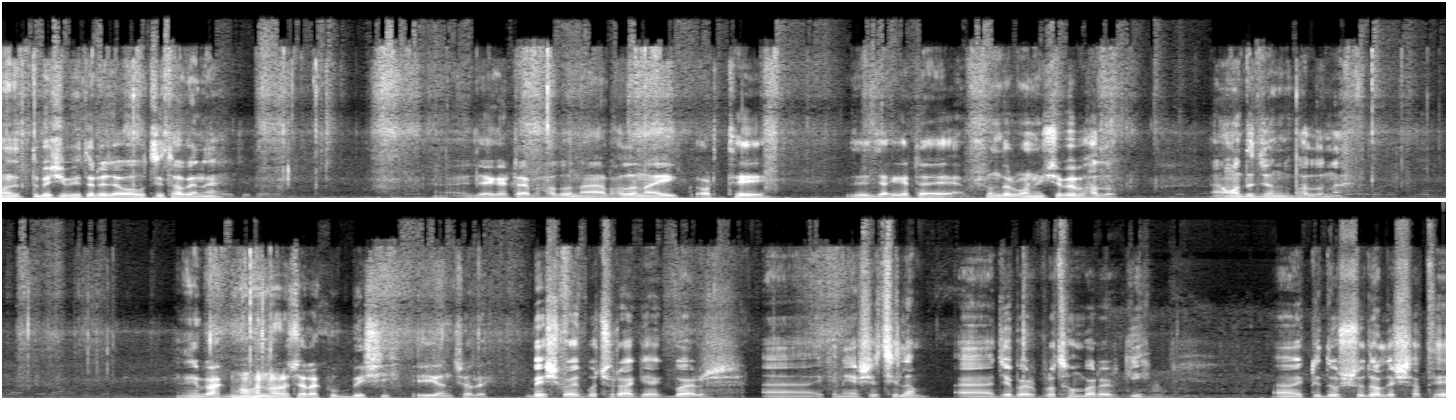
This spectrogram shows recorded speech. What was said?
আমাদের তো বেশি ভিতরে যাওয়া উচিত হবে না। জায়গাটা ভালো না। ভালো না এই অর্থে যে জায়গাটা সুন্দরবন হিসেবে ভালো আমাদের জন্য ভালো না। বাঘমামা নড়াচড়া খুব বেশি এই অঞ্চলে। বেশ কয়েক বছর আগে একবার এখানে এসেছিলাম যেবার প্রথমবার আর কি। একটি দস্যু দলের সাথে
